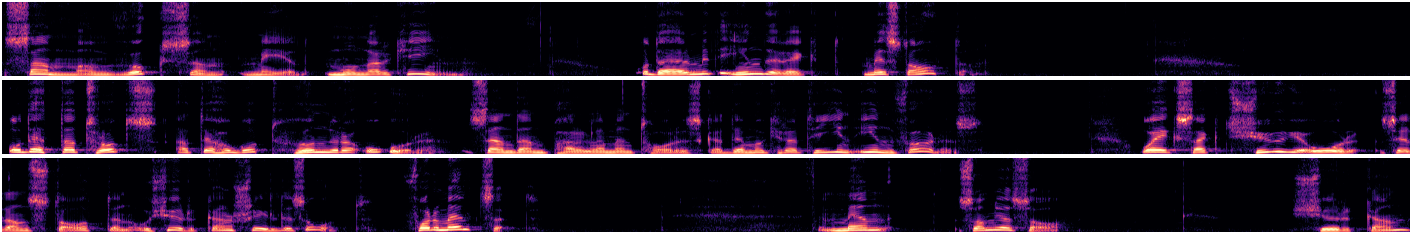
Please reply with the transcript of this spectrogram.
sammanvuxen med monarkin. Och därmed indirekt med staten. Och detta trots att det har gått hundra år sedan den parlamentariska demokratin infördes. Och exakt 20 år sedan staten och kyrkan skildes åt. Formellt sett. Men som jag sa. Kyrkan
